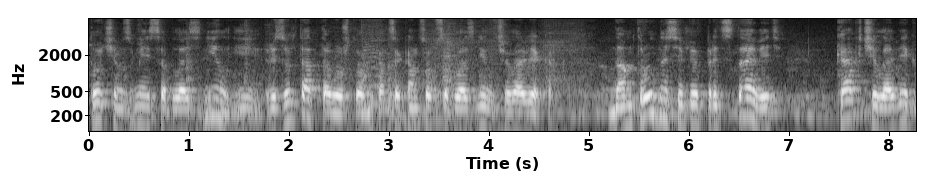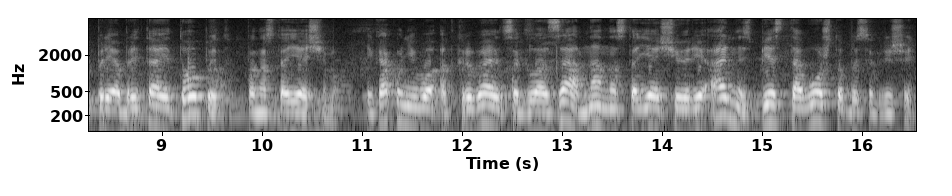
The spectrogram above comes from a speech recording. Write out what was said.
то, чем змей соблазнил, и результат того, что он в конце концов соблазнил человека. Нам трудно себе представить, как человек приобретает опыт по-настоящему, и как у него открываются глаза на настоящую реальность без того, чтобы согрешить.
